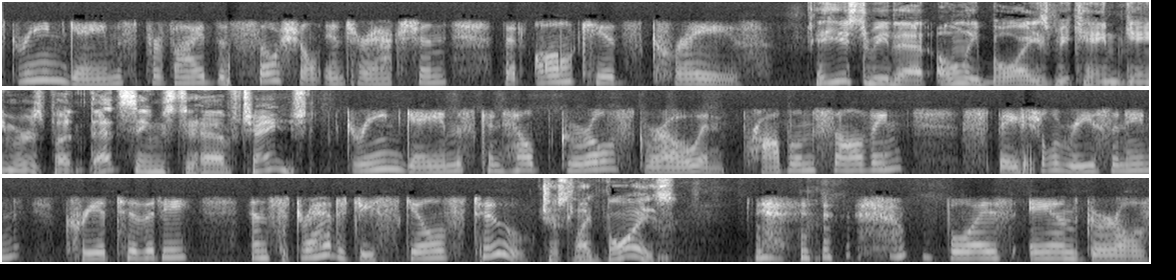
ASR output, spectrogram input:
screen games provide the social interaction that all kids crave. It used to be that only boys became gamers, but that seems to have changed. Screen games can help girls grow in problem solving, spatial reasoning, creativity, and strategy skills too. Just like boys. Boys and girls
